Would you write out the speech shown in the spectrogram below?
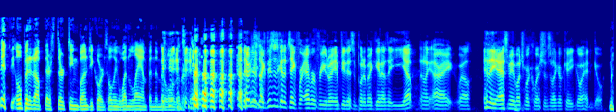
they open it up. There's 13 bungee cords holding one lamp in the middle of the. and they're just like, "This is gonna take forever for you to empty this and put it back in." I was like, "Yep." And I'm like, "All right, well." And they asked me a bunch more questions. They're like, "Okay, go ahead and go."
